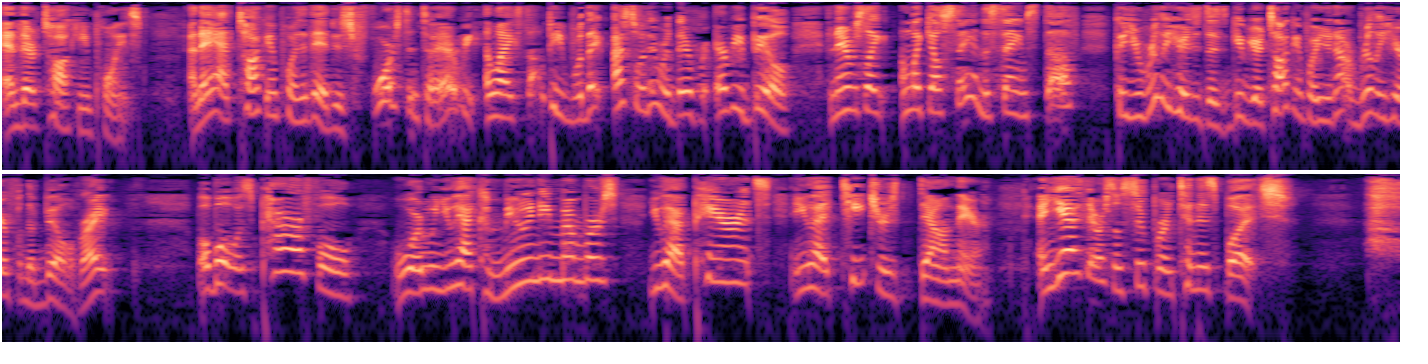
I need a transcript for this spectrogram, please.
and their talking points. And they had talking points that they had just forced into every, and like some people, they, I saw they were there for every bill. And they was like, I'm like, y'all saying the same stuff because you're really here to just give your talking point. You're not really here for the bill, right? But what was powerful or when you had community members, you had parents, and you had teachers down there. And yes, there were some superintendents, but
